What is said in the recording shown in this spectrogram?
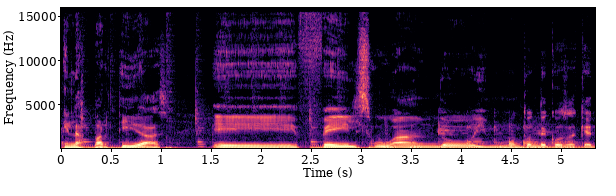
en las partidas, eh, fails jugando y un montón de cosas que,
